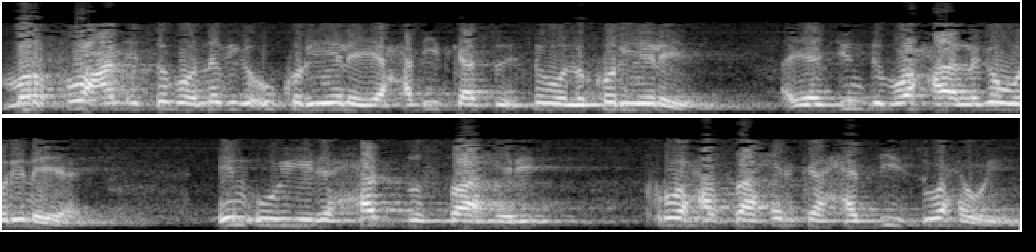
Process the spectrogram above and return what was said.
marfuucan isagoo nabiga u koryeelaya xadiidkaas isagoo la koryeelaya ayaa jundub waxaa laga warinaya in uu yihi xaddu saaxiri ruuxa saaxirka xadiisu waxa weeye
